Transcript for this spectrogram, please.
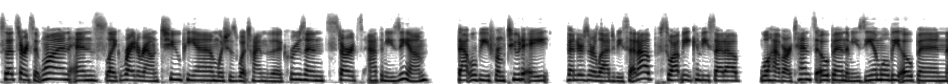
So, that starts at 1, ends like right around 2 p.m., which is what time the cruise in starts at the museum. That will be from 2 to 8. Vendors are allowed to be set up, swap meet can be set up. We'll have our tents open, the museum will be open,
